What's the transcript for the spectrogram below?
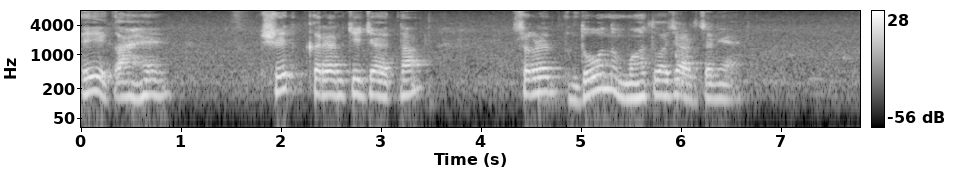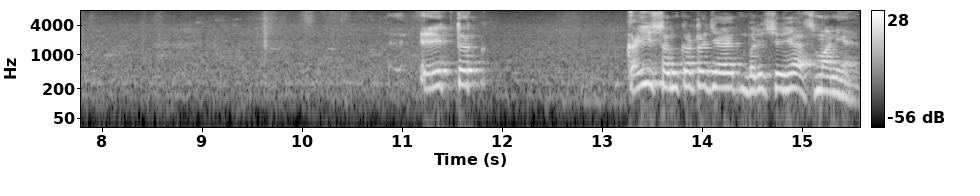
एक आहे शेतकऱ्यांची ज्या आहेत ना सगळ्यात दोन महत्त्वाच्या अडचणी आहेत. एक तर काही संकट जे आहेत बरेचसे हे आसमानी आहेत.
